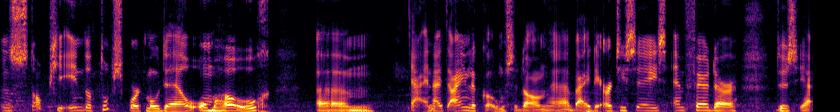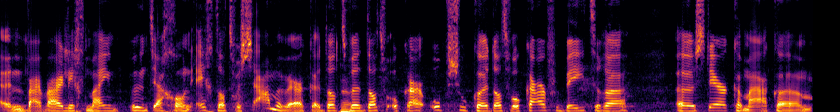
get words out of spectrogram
een stapje in dat topsportmodel omhoog. Ehm, ja, en uiteindelijk komen ze dan hè, bij de RTC's en verder. Dus ja, en waar, waar ligt mijn punt? Ja, gewoon echt dat we samenwerken. Dat, Ja. we, dat we elkaar opzoeken, dat we elkaar verbeteren, eh, sterker maken.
